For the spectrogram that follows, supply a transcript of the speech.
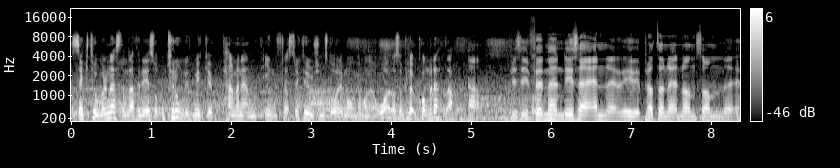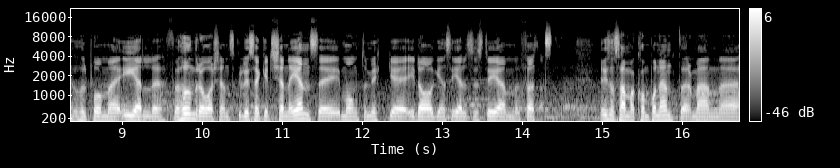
sektorer nästan därför det är så otroligt mycket permanent infrastruktur som står i många, många år och så kommer detta. Ja, precis, för, men det är så här, en, vi pratade om det, någon som höll på med el för hundra år sedan skulle säkert känna igen sig i mångt och mycket i dagens elsystem för att det är liksom samma komponenter men eh,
